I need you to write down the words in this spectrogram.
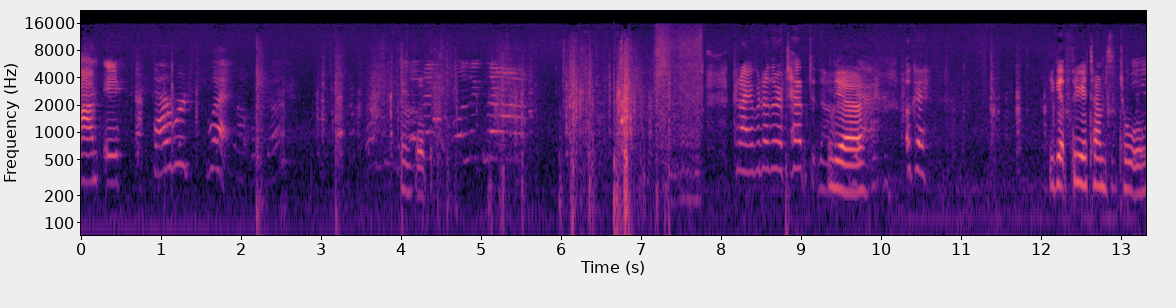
And a forward flip. Can I have another attempt at that? Yeah. Okay. You get three attempts in total.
